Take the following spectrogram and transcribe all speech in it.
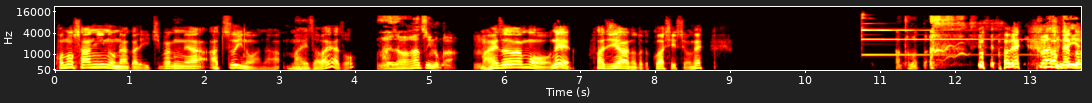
この3人の中で一番ね、熱いのはな、前澤やぞ。前澤が熱いのか。うん前澤はもうね、うんファジアーノとか詳しいですよね。あ、止まった。あれ？詳しいないや。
